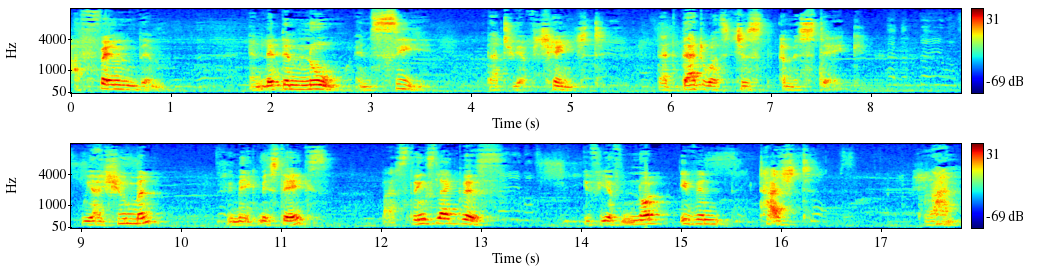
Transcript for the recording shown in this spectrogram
Affirm them and let them know and see that you have changed, that that was just a mistake. We are human, we make mistakes, but things like this, if you have not even touched, run.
